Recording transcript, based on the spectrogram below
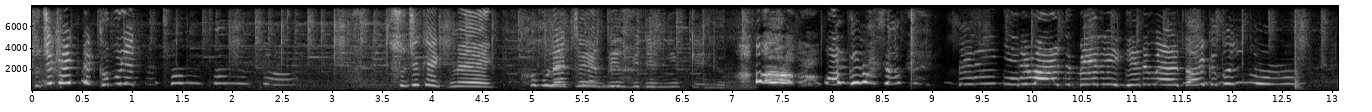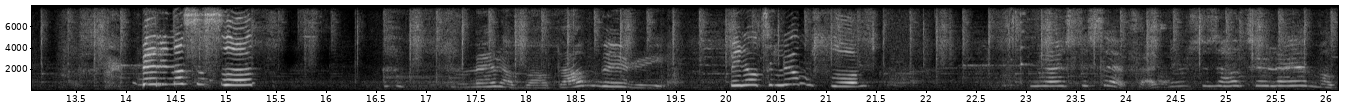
Sucuk ekmek kabul et lütfen lütfen lütfen. Sucuk ekmek kabul etmedi. biz bir deneyip geliyoruz. Aa, arkadaşlar Beri geri verdi. Beri geri verdi arkadaşlar. Beri nasılsın? Merhaba ben Beri. Beni hatırlıyor musun? Müessese efendim sizi hatırlayamadım.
